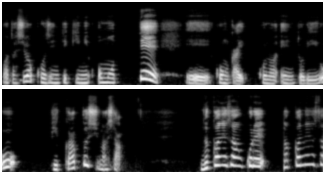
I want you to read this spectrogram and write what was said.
私は個人的に思って、えー、今回このエントリーをピックアップしました。中根さん、これ、中根さ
